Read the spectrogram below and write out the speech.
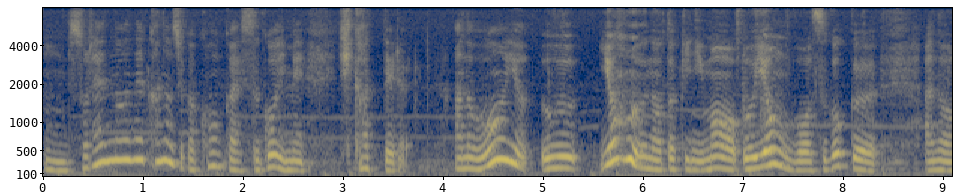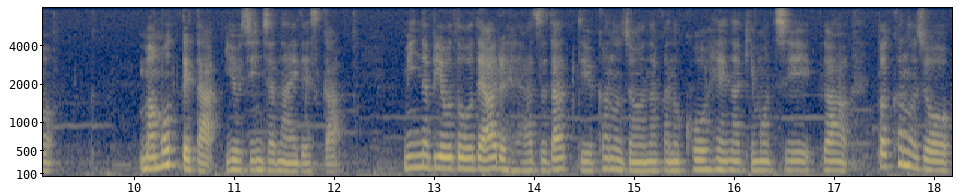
うん、それのね彼女が今回すごい目光ってる。あのウォンユウヨンウの時にもウヨンウをすごくあの守ってた友人じゃないですか。みんな平等であるはずだっていう彼女の中の公平な気持ちがやっぱ彼女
